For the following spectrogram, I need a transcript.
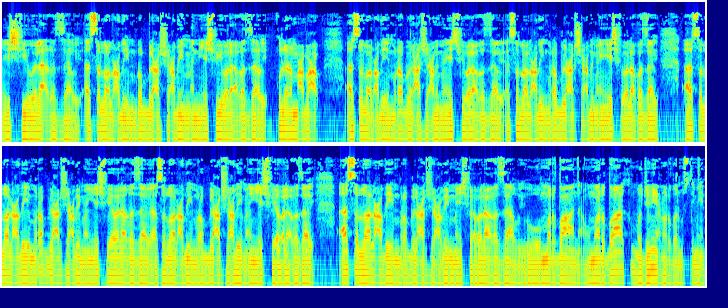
يشفي ولاء غزاوي. أسأل الله العظيم رب العرش العظيم أن يشفي ولاء غزاوي. كلنا مع بعض. أسأل الله العظيم رب العرش العظيم أن يشفي ولاء غزاوي. أسأل الله العظيم رب العرش العظيم أن يشفي ولاء غزاوي. أسأل الله العظيم رب العرش العظيم أن يشفي ولاء غزاوي. أسأل الله العظيم رب العرش العظيم أن يشفي ولاء غزاوي. أسأل الله العظيم رب العرش العظيم أن يشفي ولاء غزاوي. ومرضانا ومرضاكم وجميع مرضى المسلمين.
